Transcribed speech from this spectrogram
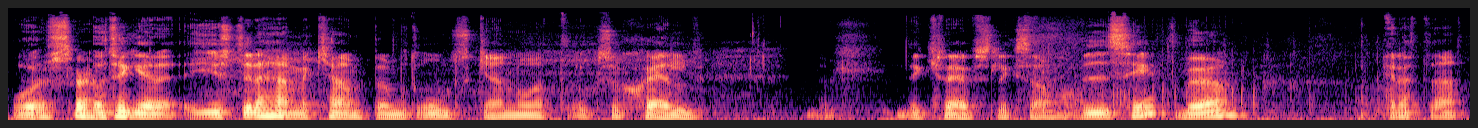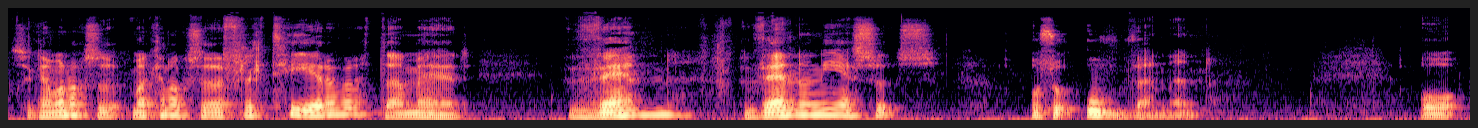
Och jag tycker just i det här med kampen mot ondskan och att också själv det krävs liksom vishet, bön i detta. Så kan man också, man kan också reflektera över detta med vän, vännen Jesus och så ovännen. Och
